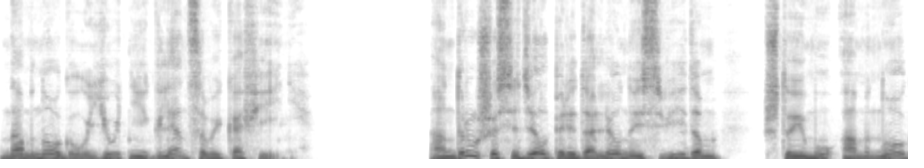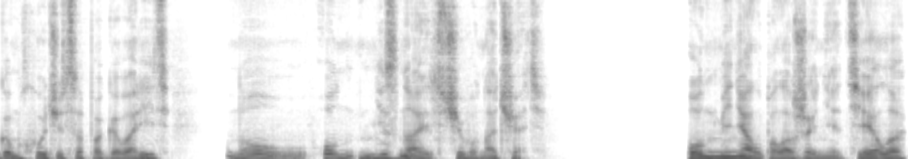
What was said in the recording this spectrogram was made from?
намного уютнее глянцевой кофейни. Андруша сидел перед Аленой с видом, что ему о многом хочется поговорить, но он не знает, с чего начать. Он менял положение тела,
